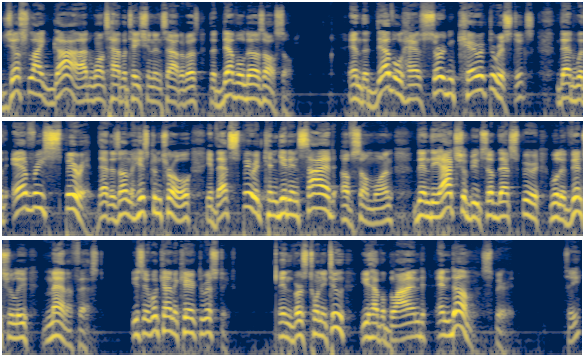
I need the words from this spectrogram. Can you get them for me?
just like God wants habitation inside of us, the devil does also. And the devil has certain characteristics that with every spirit that is under his control, if that spirit can get inside of someone, then the attributes of that spirit will eventually manifest. You say, what kind of characteristics? In verse 22, you have a blind and dumb spirit. See?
